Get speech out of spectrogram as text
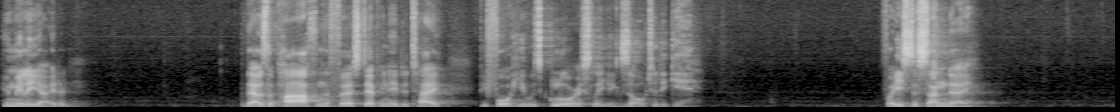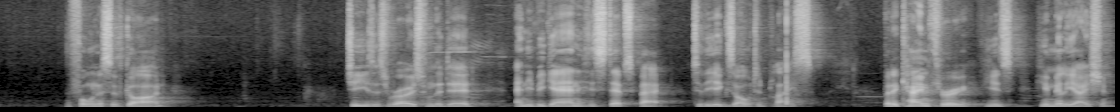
humiliated. But that was the path and the first step he needed to take before he was gloriously exalted again. For Easter Sunday, the fullness of God, Jesus rose from the dead and he began his steps back to the exalted place. But it came through his humiliation.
